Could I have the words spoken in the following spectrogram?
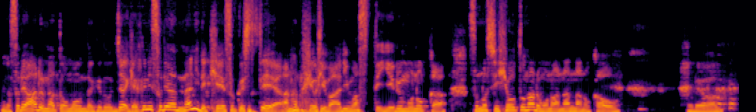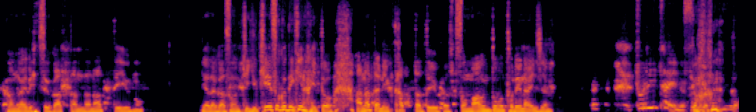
なんかそれはあるなと思うんだけど、じゃあ逆にそれは何で計測して、あなたよりはありますって言えるものか、その指標となるものは何なのかを、俺は考える必要があったんだなっていうの。いや、だからその結局計測できないと、あなたに勝ったというか、そのマウントも取れないじゃん。取りたいの、性欲を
